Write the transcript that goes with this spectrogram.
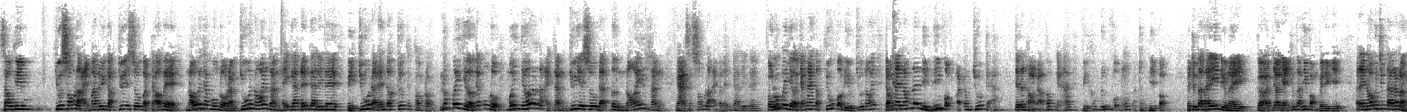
sau khi Chúa sống lại, Mary gặp Chúa Giêsu và trở về nói với các môn đồ rằng Chúa nói rằng hãy đến Galilee vì Chúa đã đến đó trước các con rồi. Lúc bấy giờ các môn đồ mới nhớ lại rằng Chúa Giêsu đã từng nói rằng Ngài sẽ sống lại và đến Galilee. Còn lúc bây giờ chẳng ai tập trung vào điều Chúa nói, chẳng ai nắm lấy niềm hy vọng ở trong Chúa cả. Cho nên họ đã vấp ngã vì không đứng vững ở trong hy vọng. Và chúng ta thấy điều này uh, cho dạy chúng ta hy vọng về điều gì? Ở đây nói với chúng ta đó là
